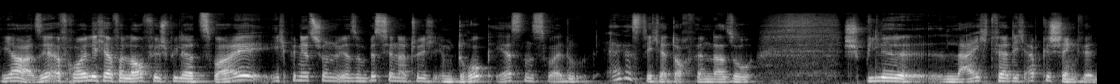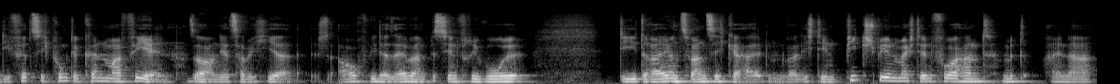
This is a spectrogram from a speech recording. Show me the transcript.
Ja, sehr erfreulicher Verlauf für Spieler 2. Ich bin jetzt schon wieder so ein bisschen natürlich im Druck. Erstens, weil du ärgerst dich ja doch, wenn da so Spiele leichtfertig abgeschenkt werden. Die 40 Punkte können mal fehlen. So, und jetzt habe ich hier auch wieder selber ein bisschen frivol die 23 gehalten, weil ich den Pik spielen möchte in Vorhand mit einer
